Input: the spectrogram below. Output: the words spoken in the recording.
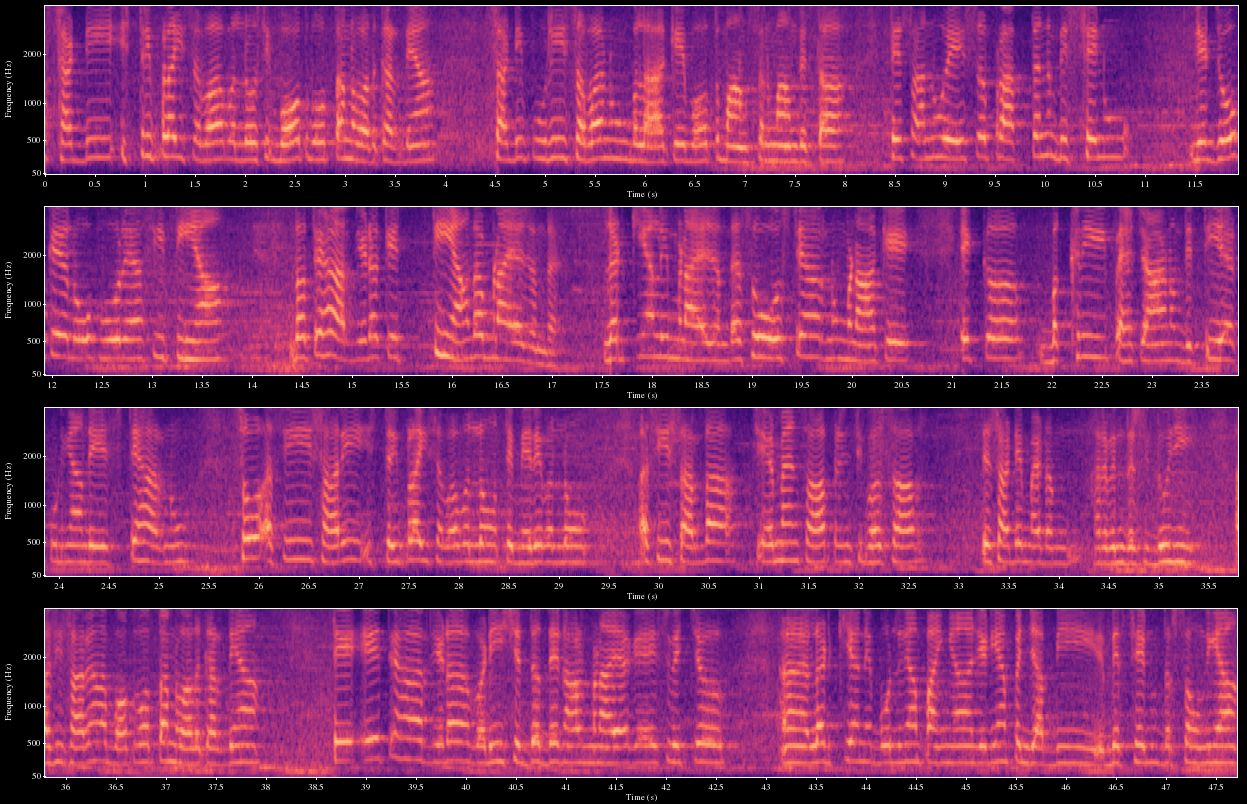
ਸਾਡੀ ਇਸਤਰੀ ਭਲਾਈ ਸਭਾ ਵੱਲੋਂ ਅਸੀਂ ਬਹੁਤ ਬਹੁਤ ਧੰਨਵਾਦ ਕਰਦੇ ਹਾਂ। ਸਾਡੀ ਪੂਰੀ ਸਭਾ ਨੂੰ ਬੁਲਾ ਕੇ ਬਹੁਤ ਮਾਨ ਸਨਮਾਨ ਦਿੱਤਾ ਤੇ ਸਾਨੂੰ ਇਸ ਪ੍ਰਾਤਨ ਵਿਰਸੇ ਨੂੰ, ਜੇ ਜੋ ਕਿ ਅਲੋਪ ਹੋ ਰਿਹਾ ਸੀ, ਤੀਆਂ ਦਾ ਤਿਉਹਾਰ ਜਿਹੜਾ ਕਿ ਧੀਆਂ ਦਾ ਮਨਾਇਆ ਜਾਂਦਾ ਲੜਕੀਆਂ ਲਈ ਮਨਾਇਆ ਜਾਂਦਾ ਸੋ ਉਸ ਤਿਉਹਾਰ ਨੂੰ ਮਨਾ ਕੇ ਇੱਕ ਵੱਖਰੀ ਪਹਿਚਾਣ ਦਿੱਤੀ ਹੈ ਕੁੜੀਆਂ ਦੇ ਇਸ ਤਿਉਹਾਰ ਨੂੰ। ਸੋ ਅਸੀਂ ਸਾਰੀ ਇਸਤਰੀ ਭਲਾਈ ਸਭਾ ਵੱਲੋਂ ਤੇ ਮੇਰੇ ਵੱਲੋਂ ਅਸੀਂ ਸਰਦਾ ਚੇਅਰਮੈਨ ਸਾਹਿਬ, ਪ੍ਰਿੰਸੀਪਲ ਸਾਹਿਬ ਤੇ ਸਾਡੇ ਮੈਡਮ ਹਰਵਿੰਦਰ ਸਿੱਧੂ ਜੀ, ਅਸੀਂ ਸਾਰਿਆਂ ਦਾ ਬਹੁਤ-ਬਹੁਤ ਧੰਨਵਾਦ ਕਰਦੇ ਹਾਂ। ਤੇ ਇਹ ਤਿਉਹਾਰ ਜਿਹੜਾ ਬੜੀ ਸ਼ਿੱਦਤ ਦੇ ਨਾਲ ਮਨਾਇਆ ਗਿਆ, ਇਸ ਵਿੱਚ ਲੜਕੀਆਂ ਨੇ ਬੋਲੀਆਂ ਪਾਈਆਂ, ਜਿਹੜੀਆਂ ਪੰਜਾਬੀ ਵਿਰਸੇ ਨੂੰ ਦਰਸਾਉਂਦੀਆਂ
